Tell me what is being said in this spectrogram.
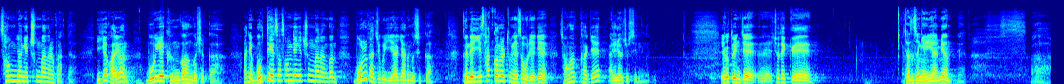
성령의 충만함을 받았다. 이게 과연 뭐에 근거한 것일까? 아니, 모태에서 성령의 충만한 건 뭘 가지고 이야기하는 것일까? 근데 이 사건을 통해서 우리에게 정확하게 알려줄 수 있는 거예요. 이것도 이제 초대교회 전승에 의하면 아,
